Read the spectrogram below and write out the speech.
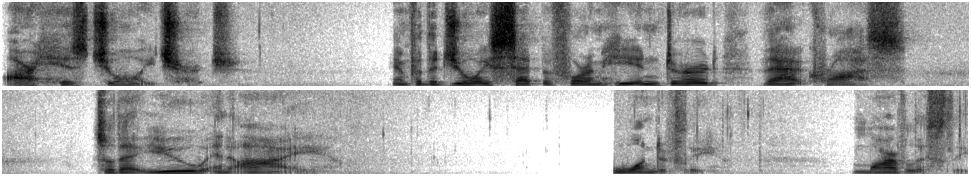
are his joy, church. And for the joy set before him, he endured that cross so that you and I wonderfully, marvelously,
